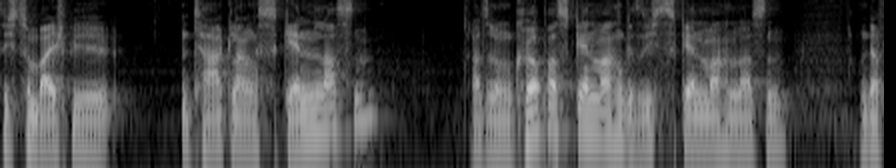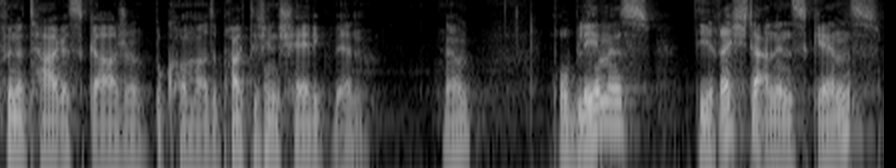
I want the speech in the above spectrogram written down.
sich zum Beispiel einen Tag lang scannen lassen, also einen Körperscan machen, Gesichtsscan machen lassen und dafür eine Tagesgage bekommen, also praktisch entschädigt werden. Ja? Problem ist, die Rechte an den Scans,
